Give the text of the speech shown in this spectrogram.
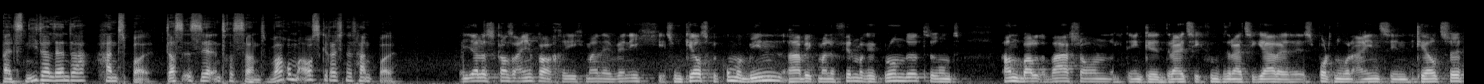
als Niederländer Handball. Das ist sehr interessant. Warum ausgerechnet Handball? Ja, das ist ganz einfach. Ich meine, wenn ich zum Kiels gekommen bin, habe ich meine Firma gegründet und Handball war schon, ich denke, 30, 35 Jahre Sport Nummer 1 in Kielce.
